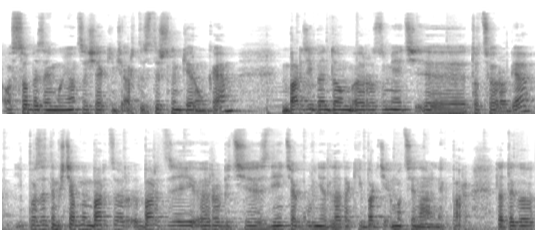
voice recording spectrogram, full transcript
osoby zajmujące się jakimś artystycznym kierunkiem bardziej będą rozumieć e, to, co robię. I poza tym chciałbym bardzo, bardziej robić zdjęcia głównie dla takich bardziej emocjonalnych par. Dlatego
